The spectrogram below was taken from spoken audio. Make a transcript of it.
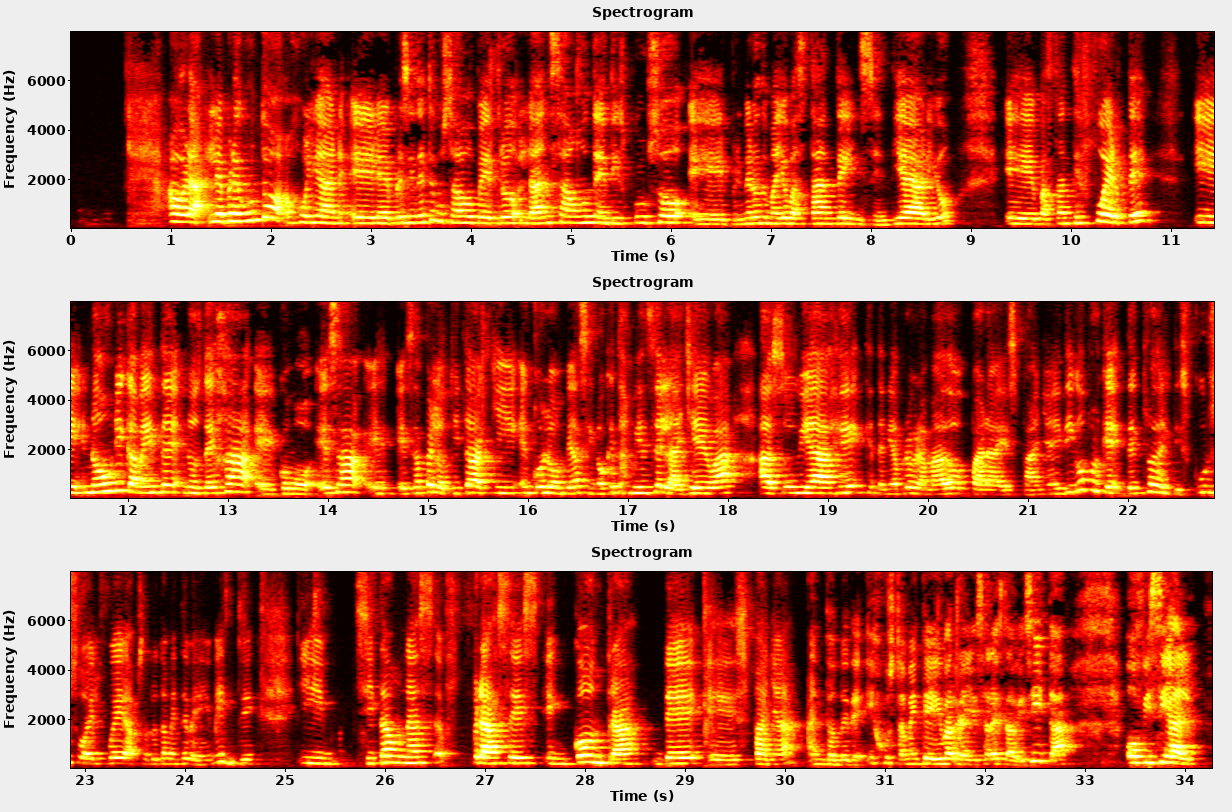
Ahora, le pregunto, Julián, el presidente Gustavo Petro lanza un eh, discurso eh, el primero de mayo bastante incendiario, eh, bastante fuerte, y no únicamente nos deja eh, como esa, eh, esa pelotita aquí en Colombia, sino que también se la lleva a su viaje que tenía programado para España. Y digo porque dentro del discurso él fue absolutamente vehemente y cita unas frases en contra de eh, España, en donde y justamente iba a realizar esta visita oficial.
